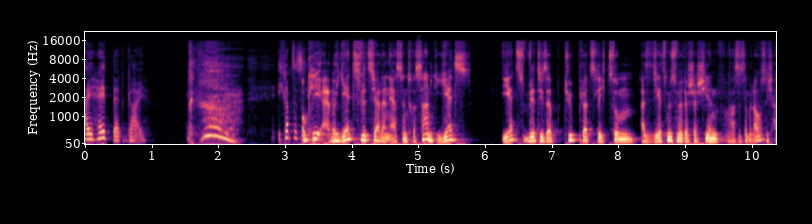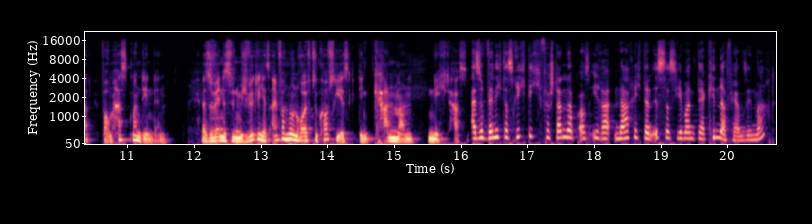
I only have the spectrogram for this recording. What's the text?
I hate that guy. ich glaube, das Okay, aber jetzt wird's ja dann erst interessant. Jetzt, jetzt wird dieser Typ plötzlich zum, also jetzt müssen wir recherchieren, was es damit auf sich hat. Warum hasst man den denn? Also wenn es nämlich wirklich jetzt einfach nur ein Rolf Zukowski ist, den kann man nicht hassen. Also, wenn ich das richtig verstanden habe aus ihrer Nachricht, dann ist das jemand, der Kinderfernsehen macht.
